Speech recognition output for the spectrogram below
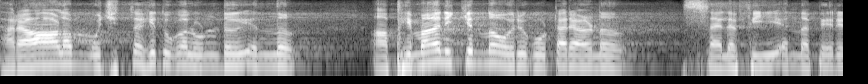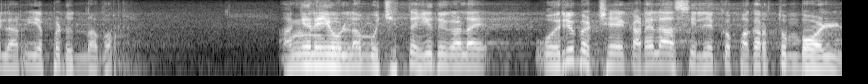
ധാരാളം മുജിത്തഹിദുകളുണ്ട് എന്ന് അഭിമാനിക്കുന്ന ഒരു കൂട്ടരാണ് സലഫി എന്ന പേരിൽ അറിയപ്പെടുന്നവർ. അങ്ങനെയുള്ള മുജിത്തഹിദുകളെ ഒരുപക്ഷെ കടലാസിലേക്ക് പകർത്തുമ്പോൾ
